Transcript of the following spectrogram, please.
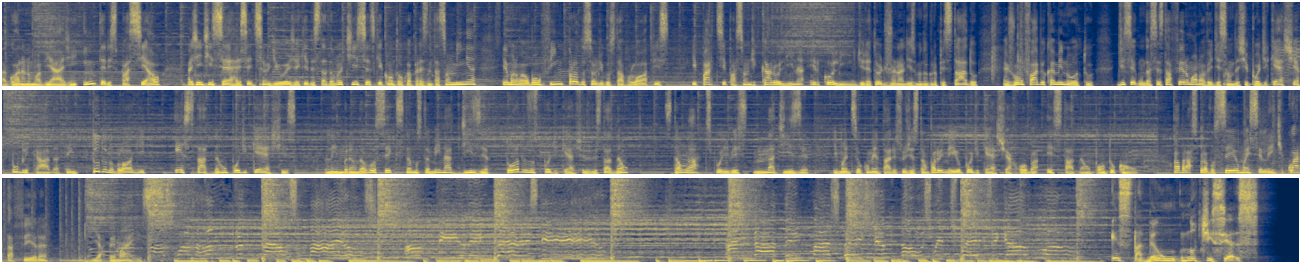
agora numa viagem interespacial, a gente encerra essa edição de hoje aqui do Estadão Notícias, que contou com a apresentação minha, Emanuel Bonfim, produção de Gustavo Lopes e participação de Carolina Ercolim. O diretor de jornalismo do Grupo Estado é João Fábio Caminoto. De segunda a sexta-feira, uma nova edição deste podcast é publicada. Tem tudo no blog Estadão Podcasts. Lembrando a você que estamos também na Deezer. Todos os podcasts do Estadão estão lá disponíveis na Deezer. E mande seu comentário e sugestão para o e-mail podcast@estadão.com. Um abraço para você, uma excelente quarta-feira e até mais. Estadão Notícias.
